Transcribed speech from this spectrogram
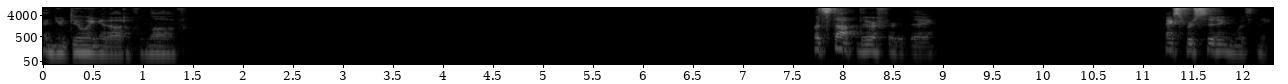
and you're doing it out of love. Let's stop there for today. Thanks for sitting with me.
